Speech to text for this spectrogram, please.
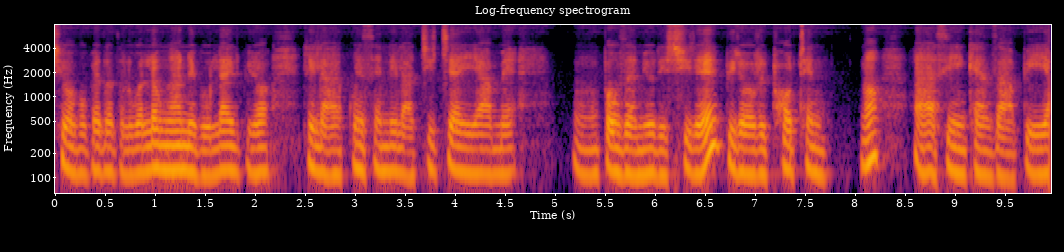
ရှေ့မှာပေါ်ပြတော့တယ်လို့လုပ်ငန်းတွေကိုလိုက်ပြီးတော့လေ့လာကွင်းဆင်းလေ့လာကြီးကြပ်ရမယ်ပုံစံမျိုးတွေရှိတယ်ပြီးတော့ reporting နော်အာစီရင်ခံစာပေးရ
